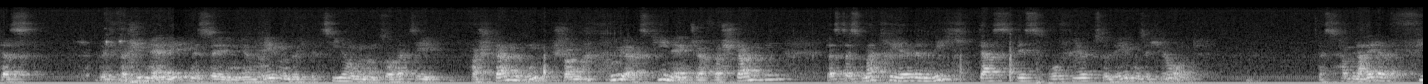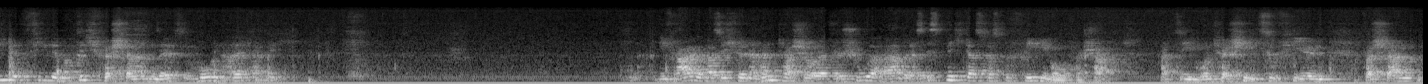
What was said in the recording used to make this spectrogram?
dass durch verschiedene Erlebnisse in ihrem Leben, durch Beziehungen und so hat sie verstanden, schon früh als Teenager verstanden, dass das Materielle nicht das ist, wofür zu leben sich lohnt. Das haben leider viele, viele noch nicht verstanden, selbst im hohen Alter nicht. die Frage, was ich für eine Handtasche oder für Schuhe habe, das ist nicht das, was Befriedigung verschafft, hat sie im Unterschied zu vielen verstanden.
